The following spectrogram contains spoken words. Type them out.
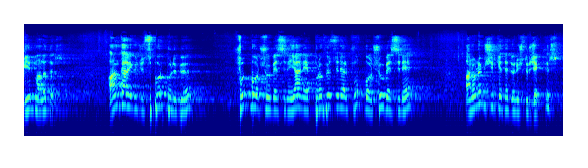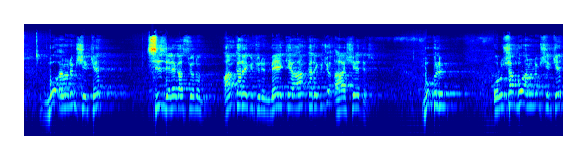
bir malıdır. Ankara Gücü Spor Kulübü futbol şubesini yani profesyonel futbol şubesini anonim şirkete dönüştürecektir. Bu anonim şirket siz delegasyonun Ankara Gücü'nün MK Ankara Gücü AŞ'dir. Bu kulüp oluşan bu anonim şirket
